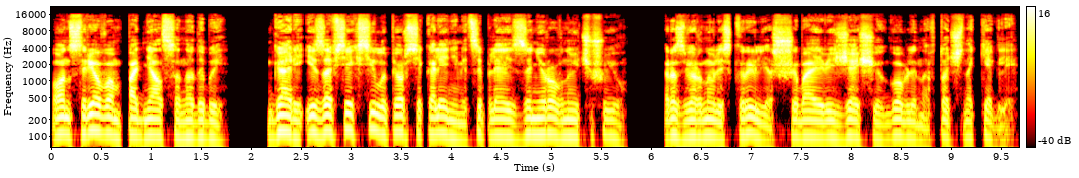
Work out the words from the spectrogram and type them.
Он с ревом поднялся на дыбы. Гарри изо всех сил уперся коленями, цепляясь за неровную чешую. Развернулись крылья, сшибая визжащих гоблинов, точно кегли.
